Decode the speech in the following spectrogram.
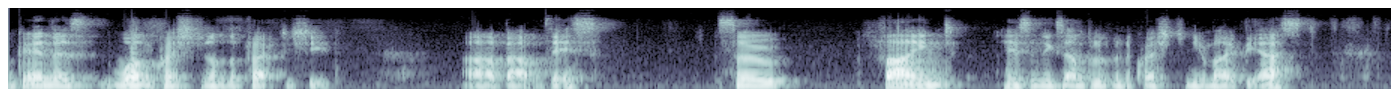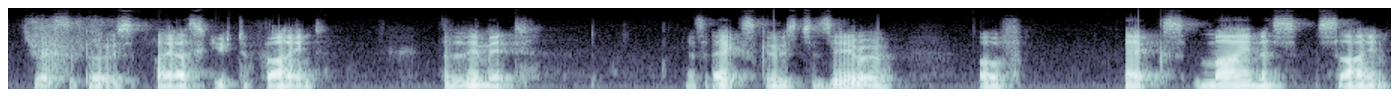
Okay, and there's one question on the practice sheet uh, about this. So find, here's an example of a question you might be asked. Let's suppose I ask you to find the limit as x goes to 0 of x minus sine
